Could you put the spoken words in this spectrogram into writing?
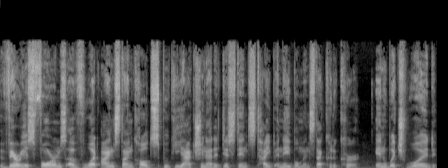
various forms of what Einstein called spooky action at a distance type enablements that could occur, in which would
